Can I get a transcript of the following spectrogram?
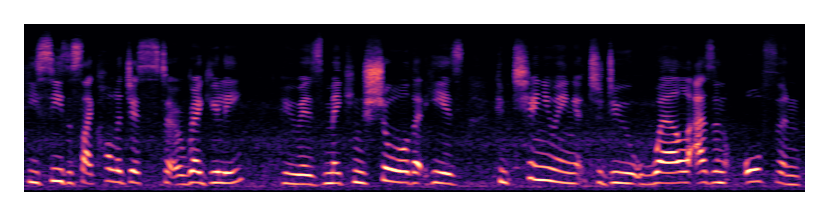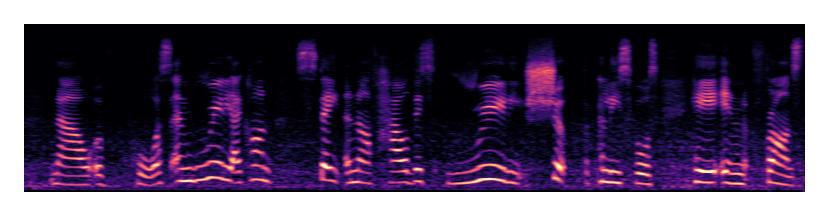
He sees a psychologist uh, regularly who is making sure that he is continuing to do well as an orphan now, of course. And really, I can't state enough how this really shook the police force here in France.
